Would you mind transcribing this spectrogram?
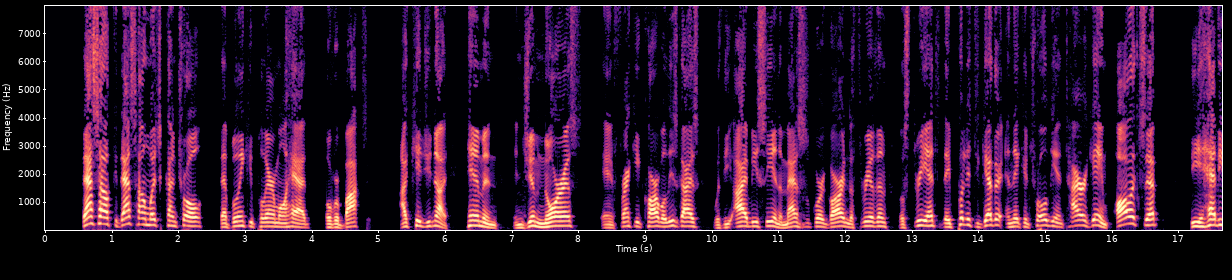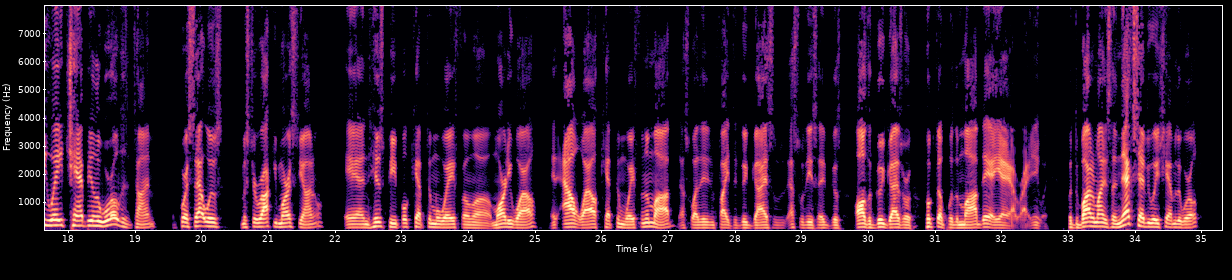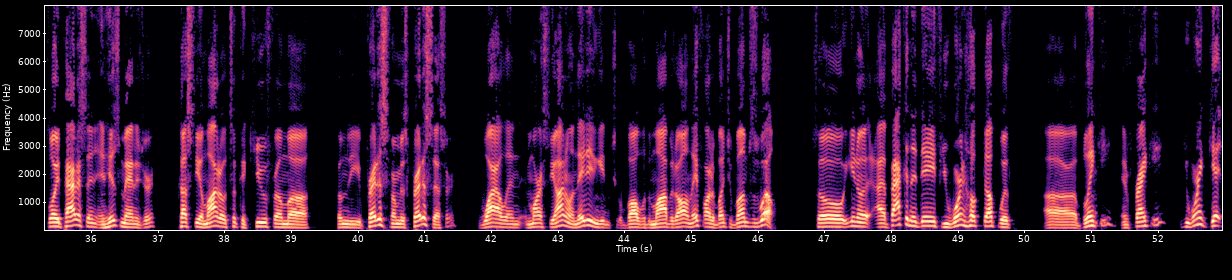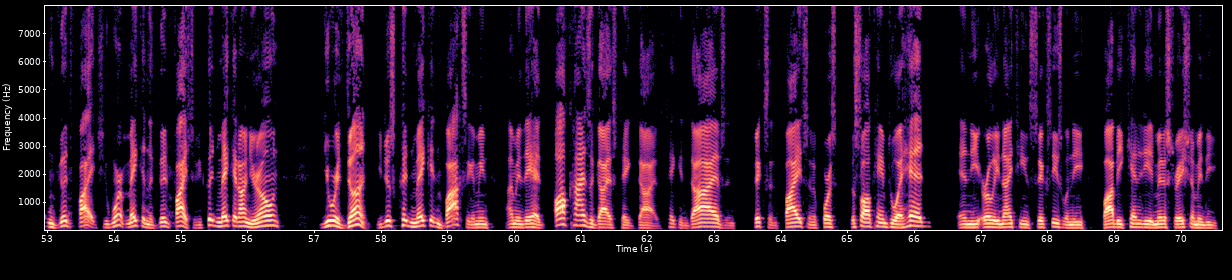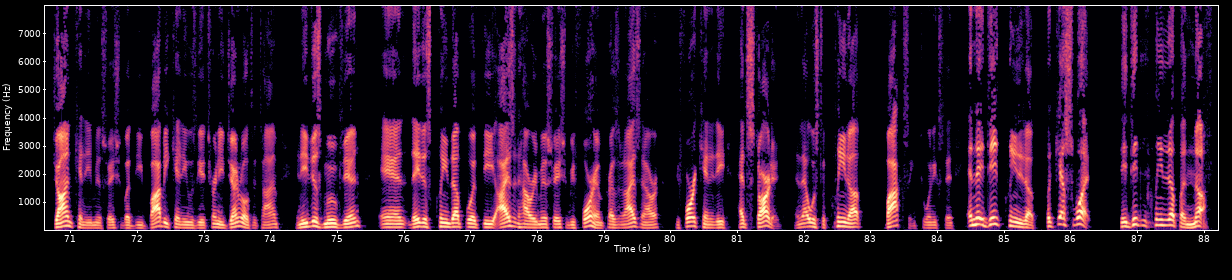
That's how that's how much control that Blinky Palermo had over boxing. I kid you not. Him and, and Jim Norris and Frankie Carbo, these guys with the IBC and the Madison Square Garden, the three of them, those three entities, they put it together and they controlled the entire game, all except the heavyweight champion of the world at the time. Of course, that was Mr. Rocky Marciano, and his people kept him away from uh, Marty Weil, and Al Weil kept him away from the mob. That's why they didn't fight the good guys. That's what they said because all the good guys were hooked up with the mob. Yeah, yeah, yeah, right. Anyway, but the bottom line is the next heavyweight champion of the world, Floyd Patterson, and his manager Cus D'Amato took a cue from uh, from the from his predecessor, and, and Marciano, and they didn't get involved with the mob at all, and they fought a bunch of bums as well. So you know, uh, back in the day, if you weren't hooked up with uh, Blinky and Frankie, you weren't getting good fights. You weren't making the good fights. If you couldn't make it on your own, you were done. You just couldn't make it in boxing. I mean, I mean, they had all kinds of guys take dives, taking dives and fixing fights, and of course, this all came to a head in the early 1960s when the Bobby Kennedy administration, I mean, the John Kennedy administration, but the Bobby Kennedy was the attorney general at the time, and he just moved in and they just cleaned up what the Eisenhower administration before him, President Eisenhower, before Kennedy, had started. And that was to clean up boxing to an extent. And they did clean it up. But guess what? They didn't clean it up enough.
